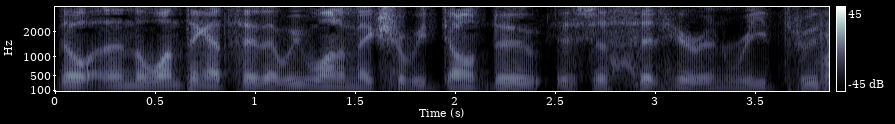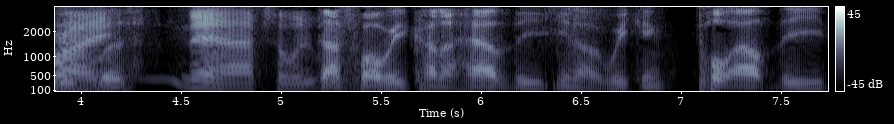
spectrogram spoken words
the, and the one thing I'd say that we want to make sure we don't do is just sit here and read through these Right. lists. Yeah, absolutely. That's why we kind of have the, you know, we can pull out the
